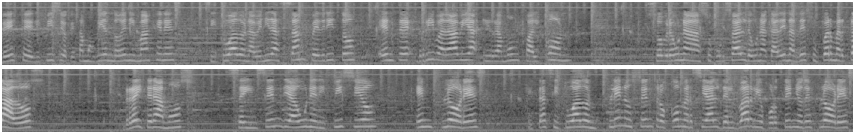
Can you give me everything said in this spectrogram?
de este edificio que estamos viendo en imágenes, situado en Avenida San Pedrito entre Rivadavia y Ramón Falcón, sobre una sucursal de una cadena de supermercados. Reiteramos, se incendia un edificio en Flores, está situado en pleno centro comercial del barrio porteño de Flores,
